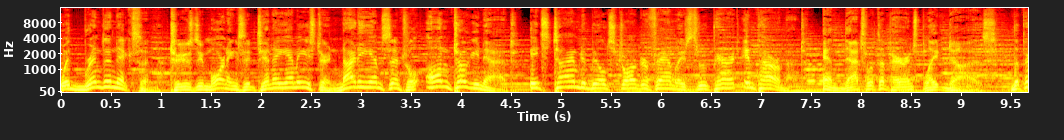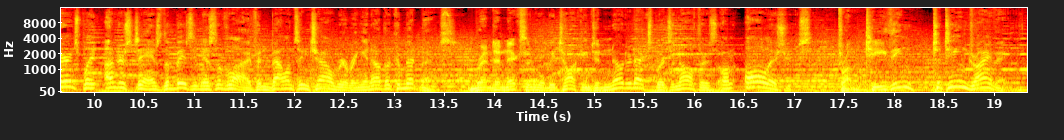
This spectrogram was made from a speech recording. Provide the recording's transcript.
with Brenda Nixon. Tuesday mornings at 10 a.m. Eastern, 9 a.m. Central on TogiNet. It's time to build stronger families through parent empowerment, and that's what the Parents Plate does. The Parents Plate understands the busyness of life and balancing child rearing and other commitments. Brenda Nixon will be talking to noted experts and authors on all issues, from teething to teen driving.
